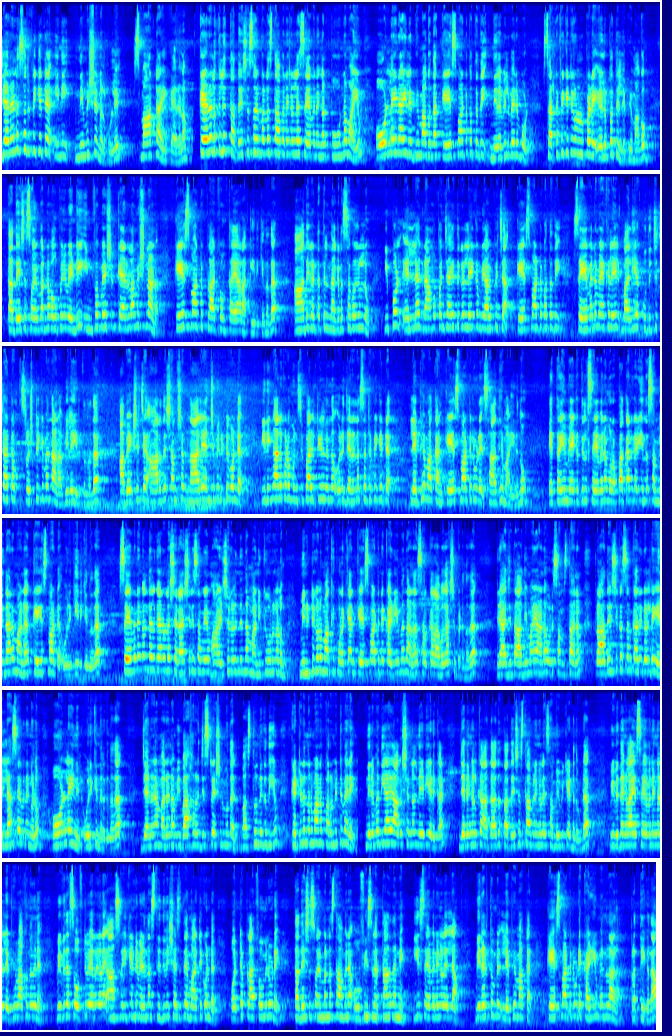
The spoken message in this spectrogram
ജനന സർട്ടിഫിക്കറ്റ് ഇനി നിമിഷങ്ങൾക്കുള്ളിൽ സ്മാർട്ടായി കേരളം. കേരളത്തിലെ തദ്ദേശ സ്വയംഭരണ സ്ഥാപനങ്ങളിലെ സേവനങ്ങൾ പൂർണമായും ഓൺലൈനായി ലഭ്യമാകുന്ന കെ സ്മാർട്ട് പദ്ധതി നിലവിൽ വരുമ്പോൾ സർട്ടിഫിക്കറ്റുകൾ ഉൾപ്പെടെ എളുപ്പത്തിൽ ലഭ്യമാകും. തദ്ദേശ സ്വയംഭരണ വകുപ്പിന് വേണ്ടി ഇൻഫർമേഷൻ കേരള മിഷനാണ് കെ സ്മാർട്ട് പ്ലാറ്റ്ഫോം തയ്യാറാക്കിയിരിക്കുന്നത്. ആദ്യഘട്ടത്തിൽ നഗരസഭകളിലും ഇപ്പോൾ എല്ലാ ഗ്രാമപഞ്ചായത്തുകളിലേക്കും വ്യാപിപ്പിച്ച കെ സ്മാർട്ട് പദ്ധതി സേവന മേഖലയിൽ വലിയ കുതിച്ചുചാട്ടം സൃഷ്ടിക്കുമെന്നാണ് വിലയിരുത്തുന്നത്. അപേക്ഷിച്ച് ആറ് ദശാംശം നാല് അഞ്ച് മിനിറ്റ് കൊണ്ട് ഇരിങ്ങാലക്കുട മുനിസിപ്പാലിറ്റിയിൽ നിന്ന് ഒരു ജനന സർട്ടിഫിക്കറ്റ് ലഭ്യമാക്കാൻ കെ സ്മാർട്ടിലൂടെ സാധ്യമായിരുന്നു. എത്രയും വേഗത്തിൽ സേവനം ഉറപ്പാക്കാൻ കഴിയുന്ന സംവിധാനമാണ് കെ സ്മാർട്ട് ഒരുക്കിയിരിക്കുന്നത്. സേവനങ്ങൾ നൽകാനുള്ള ശരാശരി സമയം ആഴ്ചകളിൽ നിന്ന് മണിക്കൂറുകളും മിനിറ്റുകളുമാക്കി കുറയ്ക്കാൻ കെ സ്മാർട്ടിന് കഴിയുമെന്നാണ് സർക്കാർ അവകാശപ്പെടുന്നത്. രാജ്യത്ത് ആദ്യമായാണ് ഒരു സംസ്ഥാനം പ്രാദേശിക സർക്കാരുകളുടെ എല്ലാ സേവനങ്ങളും ഓൺലൈനിൽ ഒരുക്കി നൽകുന്നത്. ജനന മരണ വിവാഹ രജിസ്ട്രേഷൻ മുതൽ വസ്തു വസ്തുനികുതിയും കെട്ടിട നിർമ്മാണ പെർമിറ്റ് വരെ നിരവധിയായ ആവശ്യങ്ങൾ നേടിയെടുക്കാൻ ജനങ്ങൾക്ക് അതാത് തദ്ദേശ സ്ഥാപനങ്ങളെ സമീപിക്കേണ്ടതുണ്ട്. വിവിധങ്ങളായ സേവനങ്ങൾ ലഭ്യമാക്കുന്നതിന് വിവിധ സോഫ്റ്റ്വെയറുകളെ ആശ്രയിക്കേണ്ടി വരുന്ന സ്ഥിതിവിശേഷത്തെ മാറ്റിക്കൊണ്ട് ഒറ്റ പ്ലാറ്റ്ഫോമിലൂടെ തദ്ദേശ സ്വയംഭരണ സ്ഥാപന ഓഫീസിലെത്താതെ തന്നെ ഈ സേവനങ്ങളെല്ലാം വിരൽത്തുമ്പിൽ ലഭ്യമാക്കാൻ കെ സ്മാർട്ടിലൂടെ കഴിയും എന്നതാണ് പ്രത്യേകത.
